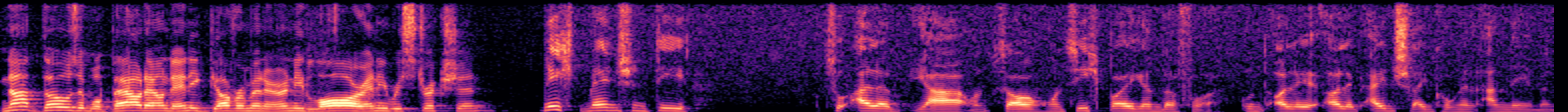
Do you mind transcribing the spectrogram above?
Not those that will bow down to any government or any law or any restriction. Nicht Menschen, die zu allem Ja und sagen und sich beugen davor und alle, alle Einschränkungen annehmen.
